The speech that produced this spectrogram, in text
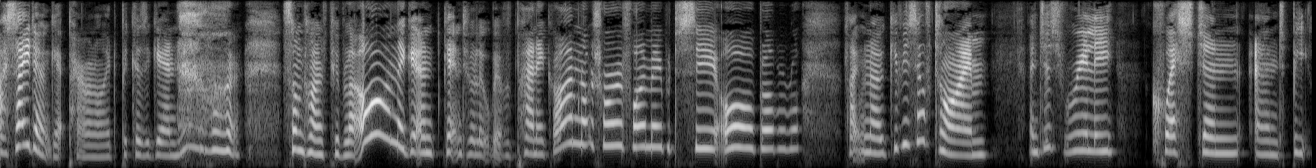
I say don't get paranoid because again, sometimes people are like, oh, and they get, get into a little bit of a panic. I'm not sure if I'm able to see it. Oh, blah, blah, blah. It's like, no, give yourself time and just really question and be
